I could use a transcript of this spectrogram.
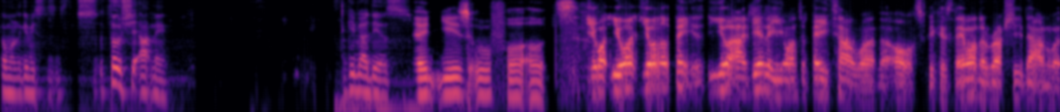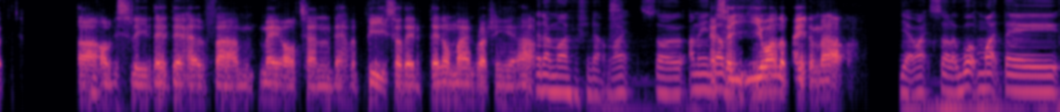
Come on, give me s- s- throw shit at me. Give me ideas. Don't use all four ults. You want you want you want to bait you ideally you want to bait out one of the ults because they want to rush you down with. Uh, obviously, they, they have um, Mei ult and they have a B, so they, they don't mind rushing it out. They don't mind rushing it down, right? So I mean, they'll- so you want to bait them out. yeah, right. So like, what might they?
